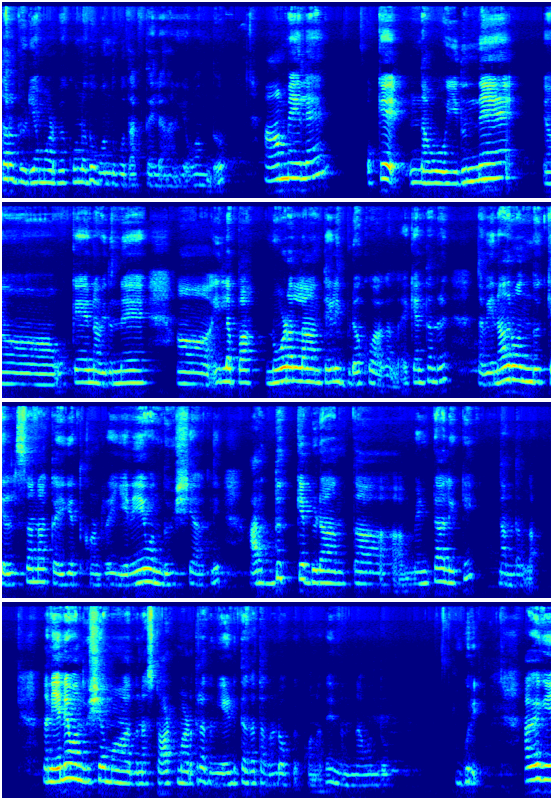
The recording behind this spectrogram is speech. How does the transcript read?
ಥರದ್ದು ವಿಡಿಯೋ ಮಾಡಬೇಕು ಅನ್ನೋದು ಒಂದು ಗೊತ್ತಾಗ್ತಾ ಇಲ್ಲ ನನಗೆ, ಒಂದು. ಆಮೇಲೆ ಓಕೆ ನಾವು ಇದನ್ನೇ ಓಕೆ ನಾವು ಇದನ್ನೇ ಇಲ್ಲಪ್ಪ, ನೋಡಲ್ಲ ಅಂತೇಳಿ ಬಿಡೋಕ್ಕೂ ಆಗಲ್ಲ. ಯಾಕೆಂತಂದರೆ ನಾವೇನಾದರೂ ಒಂದು ಕೆಲಸನ ಕೈಗೆತ್ಕೊಂಡ್ರೆ, ಏನೇ ಒಂದು ವಿಷಯ ಆಗಲಿ, ಅರ್ಧಕ್ಕೆ ಬಿಡೋ ಅಂಥ ಮೆಂಟಾಲಿಟಿ ನಂದಲ್ಲ ನಾನು ಏನೇ ಒಂದು ವಿಷಯ ಮಾ, ಅದನ್ನು ಸ್ಟಾರ್ಟ್ ಮಾಡಿದ್ರೆ ಅದನ್ನು ಎಂಡ್ ತಗ ತಗೊಂಡು ಹೋಗ್ಬೇಕು ಅನ್ನೋದೇ ನನ್ನ ಒಂದು ಗುರಿ. ಹಾಗಾಗಿ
